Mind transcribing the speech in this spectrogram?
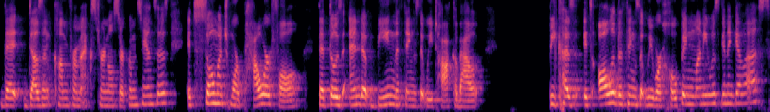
that doesn't come from external circumstances, it's so much more powerful that those end up being the things that we talk about because it's all of the things that we were hoping money was going to give us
